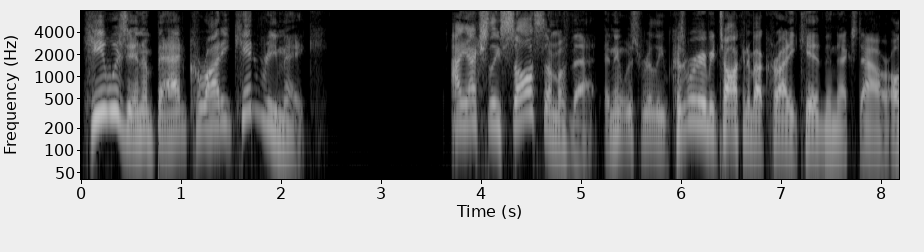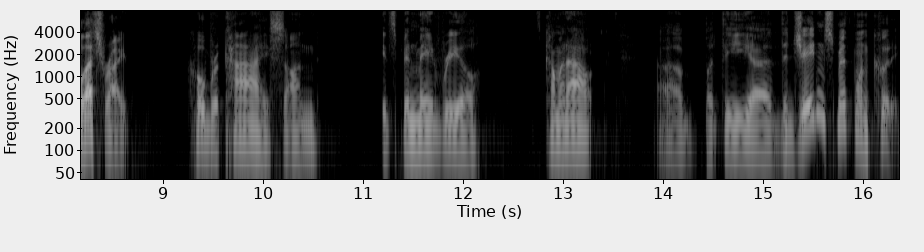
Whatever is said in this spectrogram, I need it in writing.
He was in a bad Karate Kid remake. I actually saw some of that, and it was really because we're going to be talking about Karate Kid in the next hour. Oh, that's right, Cobra Kai, son. It's been made real. It's coming out. Uh, but the uh, the Jaden Smith one could.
